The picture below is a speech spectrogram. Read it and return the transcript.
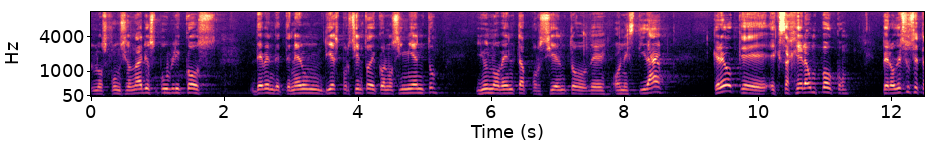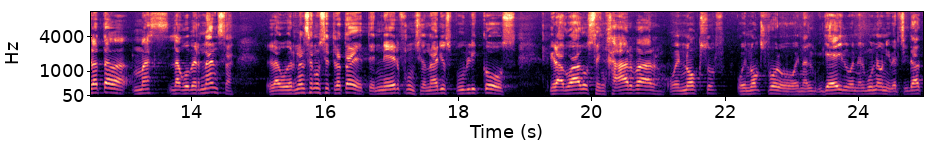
los funcionarios públicos deben de tener un 10% de conocimiento y un 90% de honestidad. Creo que exagera un poco, pero de eso se trata más la gobernanza. La gobernanza no se trata de tener funcionarios públicos graduados en Harvard o en Oxford o en Oxford o en Yale o en alguna universidad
